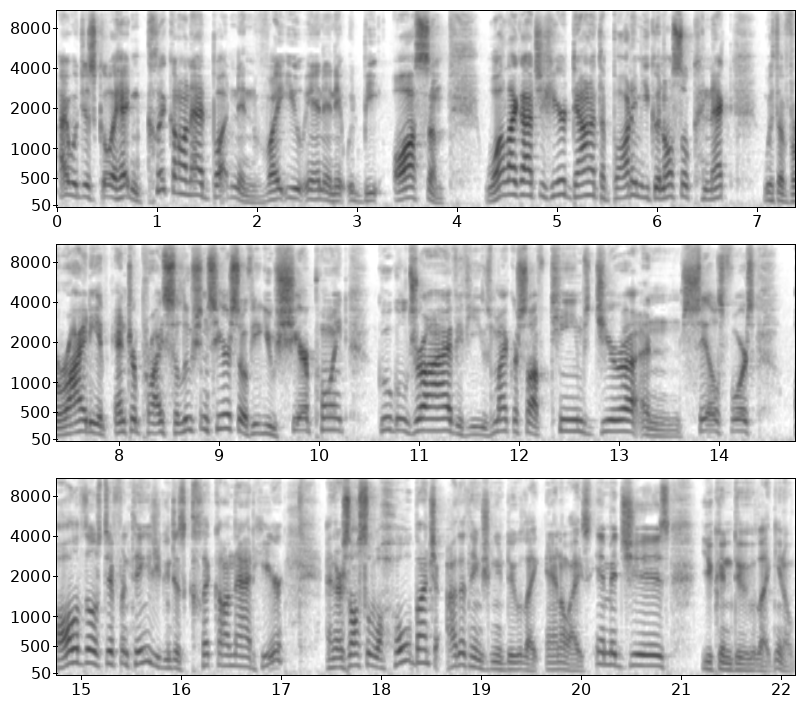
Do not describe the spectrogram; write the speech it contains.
I would just go ahead and click on that button, invite you in, and it would be awesome. While I got you here, down at the bottom, you can also connect with a variety of enterprise solutions here. So if you use SharePoint, Google Drive, if you use Microsoft Teams, Jira, and Salesforce, all of those different things, you can just click on that here. And there's also a whole bunch of other things you can do, like analyze images. You can do, like, you know,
